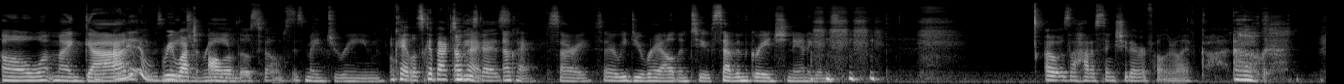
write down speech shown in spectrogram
Oh my god! I need to it was my rewatch all of those films. It's my dream. Okay, let's get back to okay, these guys. okay. Sorry, sorry. We derailed into seventh grade shenanigans. Oh, it was the hottest thing she'd ever felt in her life. God. Oh, God.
